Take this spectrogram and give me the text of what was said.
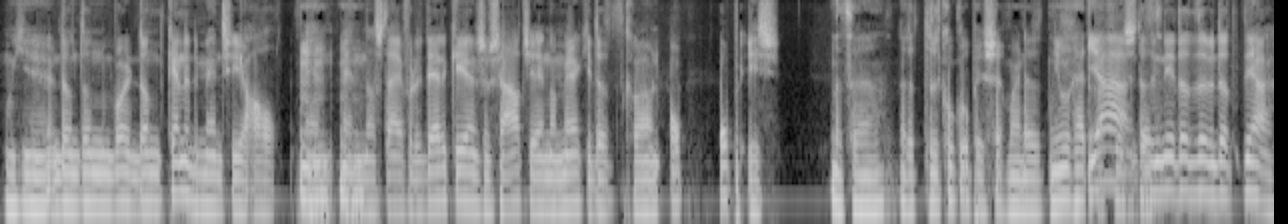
Moet je, dan, dan, word, dan kennen de mensen je al. Mhm, en, mhm. en dan sta je voor de derde keer in zo'n zaaltje en dan merk je dat het gewoon op, op is. Dat, eh, dat, het, dat het koek op is, zeg maar. Dat het nieuwigheid af Ja, is. dat, dat, dat, dat- ja,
